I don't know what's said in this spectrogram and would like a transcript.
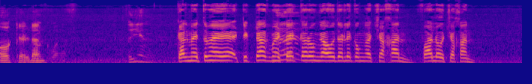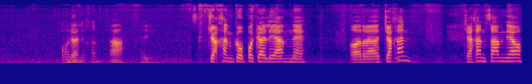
ओके डन सही है ना? कल मैं तुम्हें टिकटॉक में टैग करूँगा उधर लिखूँगा चखन फॉलो चखन. चखन? हाँ। सही चखन को पकड़ लिया हमने। और चखन? चखन सामने आओ।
